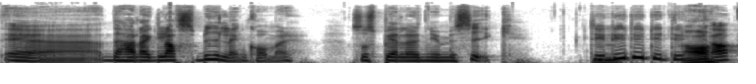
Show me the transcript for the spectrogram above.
eh, det här när glassbilen kommer, så spelar den ju musik. Du, du, du, du. Mm. Ja.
